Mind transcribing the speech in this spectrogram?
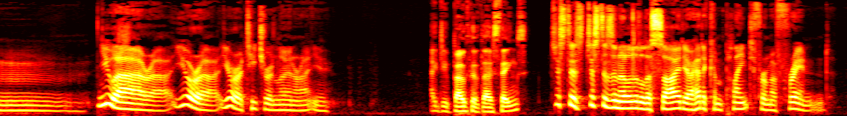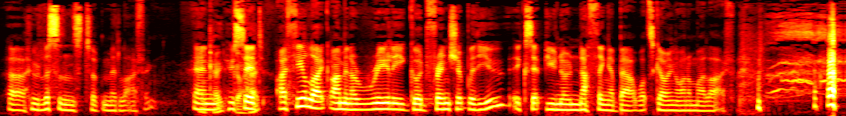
You are uh, you're a you're a teacher and learner, aren't you? I do both of those things. Just as just as in a little aside, I had a complaint from a friend uh, who listens to midlifing, and Okay, who said, ahead. "I feel like I'm in a really good friendship with you, except you know nothing about what's going on in my life."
